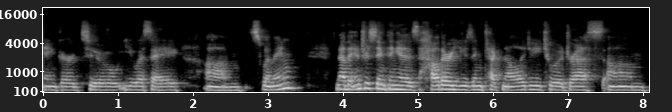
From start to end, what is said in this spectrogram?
anchored to usa um, swimming now, the interesting thing is how they're using technology to address um,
